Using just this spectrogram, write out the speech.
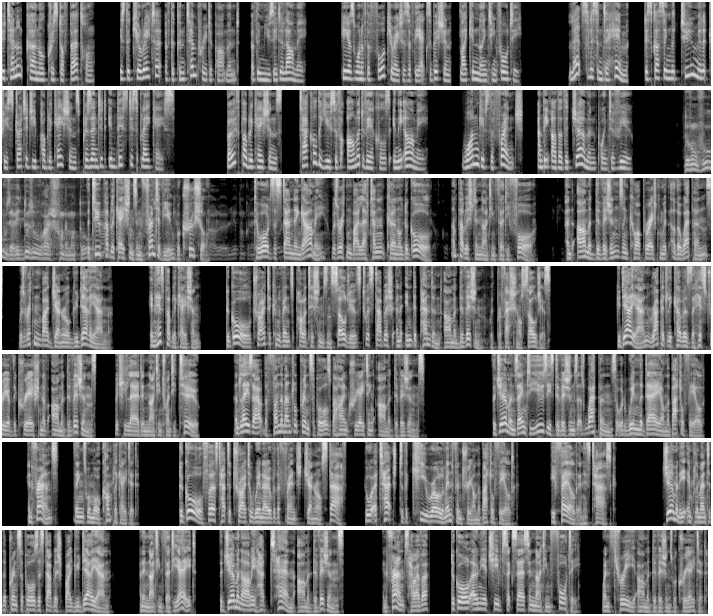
Lieutenant Colonel Christophe Bertrand is the curator of the Contemporary Department of the Musée de l'Armée. He is one of the four curators of the exhibition, like in 1940. Let's listen to him discussing the two military strategy publications presented in this display case. Both publications tackle the use of armoured vehicles in the army. One gives the French and the other the German point of view. The two publications in front of you were crucial. Towards the Standing Army was written by Lieutenant Colonel de Gaulle and published in 1934, and Armoured Divisions in Cooperation with Other Weapons was written by General Guderian. In his publication, de Gaulle tried to convince politicians and soldiers to establish an independent armoured division with professional soldiers. Guderian rapidly covers the history of the creation of armoured divisions, which he led in 1922, and lays out the fundamental principles behind creating armoured divisions. The Germans aimed to use these divisions as weapons that would win the day on the battlefield. In France, things were more complicated. De Gaulle first had to try to win over the French General Staff, who were attached to the key role of infantry on the battlefield. He failed in his task. Germany implemented the principles established by Guderian, and in 1938, the German army had 10 armoured divisions. In France, however, de Gaulle only achieved success in 1940, when three armoured divisions were created.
